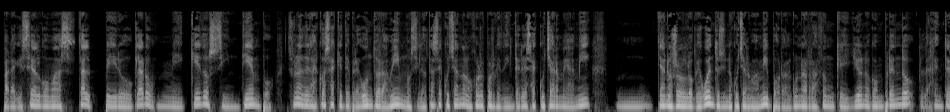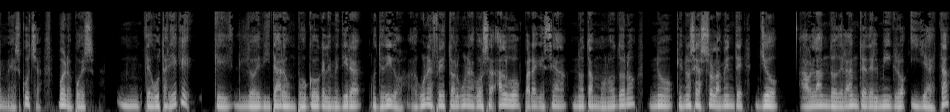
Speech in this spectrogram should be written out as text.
para que sea algo más tal. Pero claro, me quedo sin tiempo. Es una de las cosas que te pregunto ahora mismo. Si lo estás escuchando, a lo mejor es porque te interesa escucharme a mí, mm, ya no solo lo que cuento, sino escucharme a mí por alguna razón que yo no comprendo, la gente me escucha. Bueno, pues, mm, ¿te gustaría que que lo editara un poco, que le metiera, pues te digo, algún efecto, alguna cosa, algo para que sea no tan monótono, no, que no sea solamente yo hablando delante del micro y ya está,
